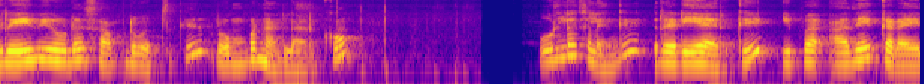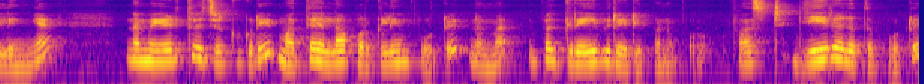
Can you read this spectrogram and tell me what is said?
கிரேவியோடு சாப்பிடுவதுக்கு ரொம்ப நல்லாயிருக்கும் உருளைக்கிழங்கு ரெடியாக இருக்குது இப்போ அதே கடாயிலிங்க நம்ம எடுத்து வச்சுருக்கக்கூடிய மற்ற எல்லா பொருட்களையும் போட்டு நம்ம இப்போ கிரேவி ரெடி பண்ண போகிறோம் ஃபஸ்ட் ஜீரகத்தை போட்டு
